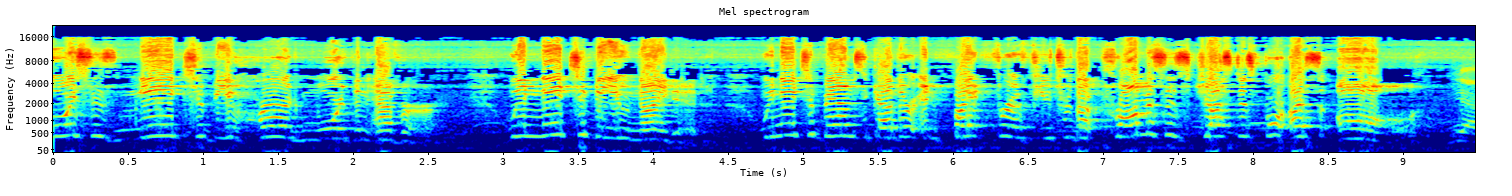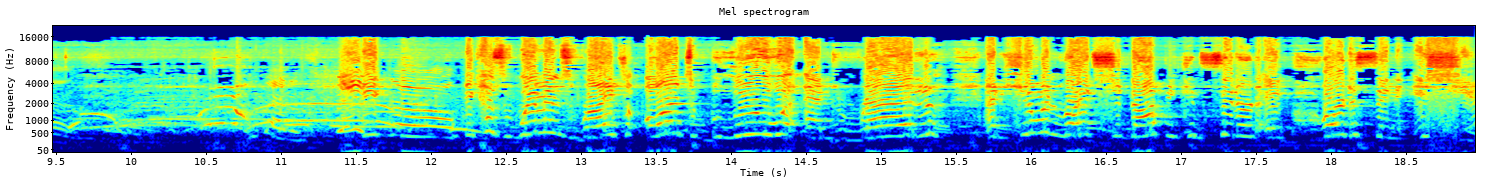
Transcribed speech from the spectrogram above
voices need to be heard more than ever. We need to be united. We need to band together and fight for a future that promises justice for us all. Yes. Speak, girl. Because women's rights aren't blue and red, and human rights should not be considered a partisan issue.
